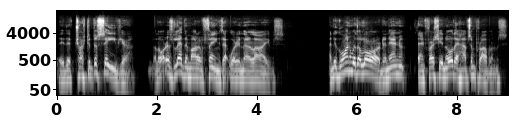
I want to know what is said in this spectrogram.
They, have trusted the Savior. The Lord has led them out of things that were in their lives. And they go on with the Lord, and then, and first you know they have some problems.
